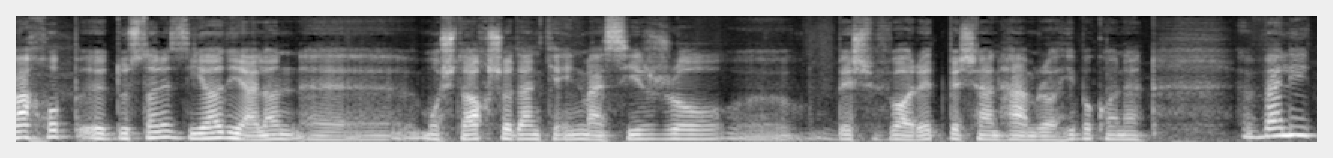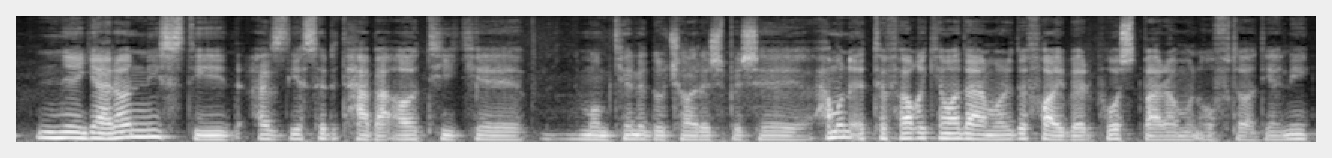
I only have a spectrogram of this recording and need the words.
و خب دوستان زیادی الان مشتاق شدن که این مسیر رو بهش وارد بشن همراهی بکنن. ولی نگران نیستید از یه سری تبعاتی که ممکنه دچارش بشه. همون اتفاقی که ما در مورد fiber post برامون افتاد. یعنی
